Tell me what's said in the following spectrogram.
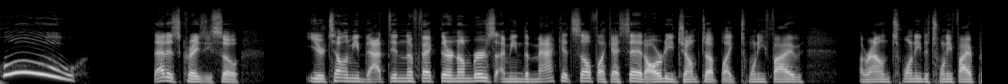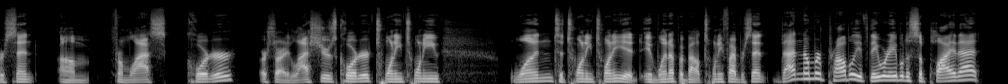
Whoo! That is crazy. So you're telling me that didn't affect their numbers? I mean, the Mac itself, like I said, already jumped up like 25, around 20 to 25% um, from last quarter, or sorry, last year's quarter, 2021 to 2020. It, it went up about 25%. That number probably, if they were able to supply that,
